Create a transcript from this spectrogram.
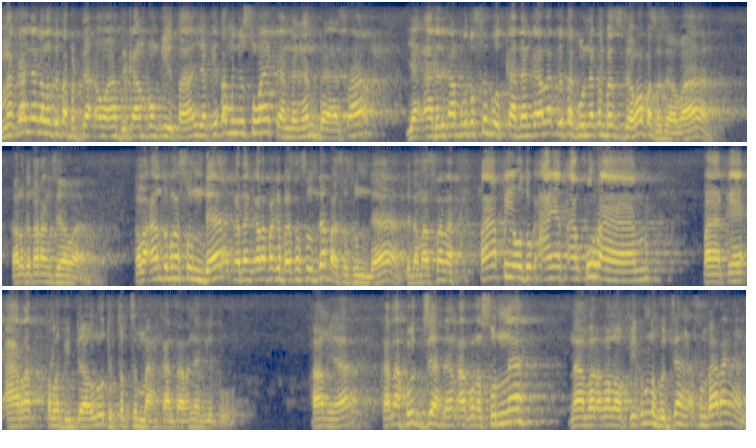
Makanya kalau kita berdakwah di kampung kita, ya kita menyesuaikan dengan bahasa yang ada di kampung tersebut. Kadang-kala kita gunakan bahasa Jawa, bahasa Jawa. Kalau kita orang Jawa. Kalau antum orang Sunda, kadang-kala pakai bahasa Sunda, bahasa Sunda, tidak masalah. Tapi untuk ayat Al-Qur'an, pakai Arab terlebih dahulu diterjemahkan caranya gitu. Paham ya? Karena hujjah dan Al-Qur'an sunnah, nah barakallahu fikum hujjah enggak sembarangan.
